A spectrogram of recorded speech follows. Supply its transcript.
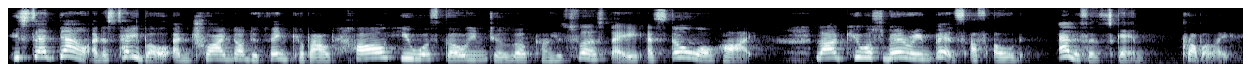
He sat down at the table and tried not to think about how he was going to look on his first day at Stonewall High, like he was wearing bits of old elephant skin, probably.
